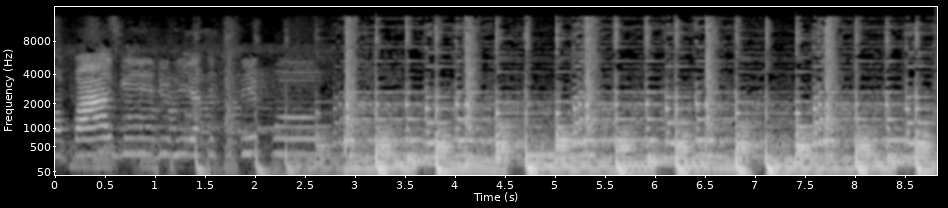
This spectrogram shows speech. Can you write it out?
Selamat pagi dunia tipu-tipu.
